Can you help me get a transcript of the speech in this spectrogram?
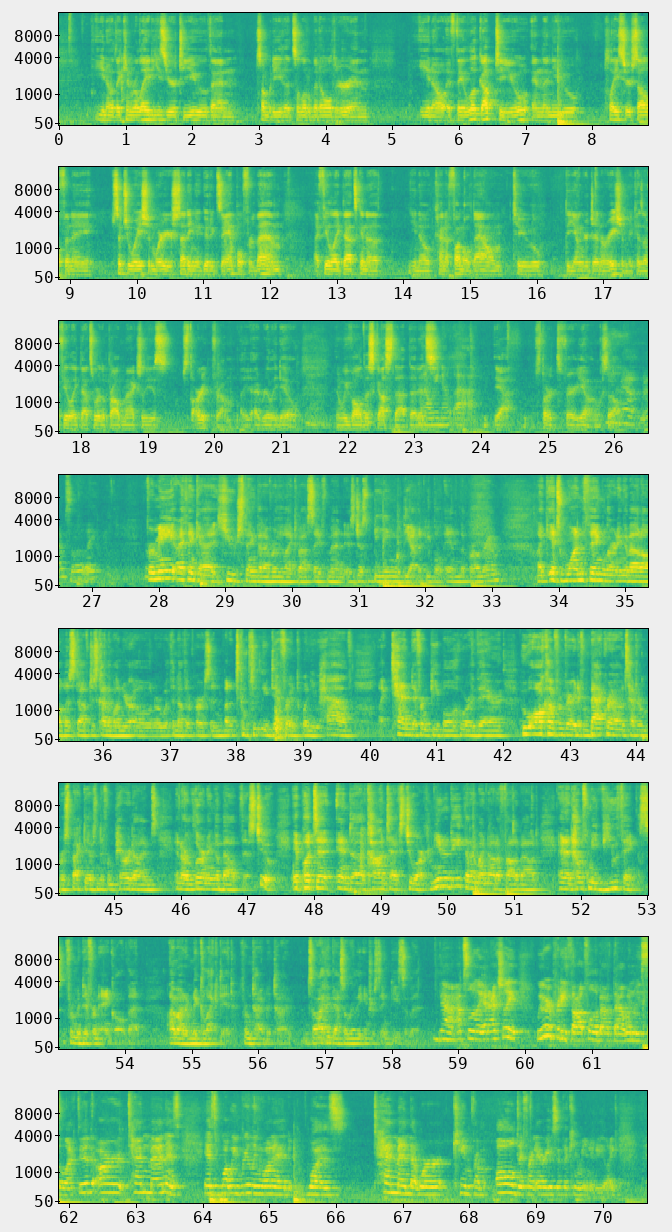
you know they can relate easier to you than somebody that's a little bit older and you know if they look up to you and then you place yourself in a situation where you're setting a good example for them I feel like that's going to you know kind of funnel down to the younger generation because I feel like that's where the problem actually is starting from I, I really do Yeah. and we've all discussed that that Now it's we know that. yeah starts very young so Yeah, absolutely. For me, I think a huge thing that I've really liked about Safe Men is just being with the other people in the program. Like, it's one thing learning about all this stuff just kind of on your own or with another person, but it's completely different when you have like 10 different people who are there who all come from very different backgrounds, have different perspectives and different paradigms, and are learning about this too. It puts it into context to our community that I might not have thought about, and it helps me view things from a different angle that I might have neglected from time to time. And so I think that's a really interesting piece of it. Yeah, absolutely. And actually, we were pretty thoughtful about that when we selected our 10 men is is what we really wanted was 10 men that were came from all different areas of the community. Like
